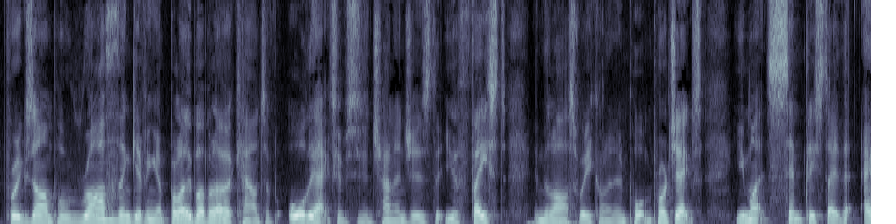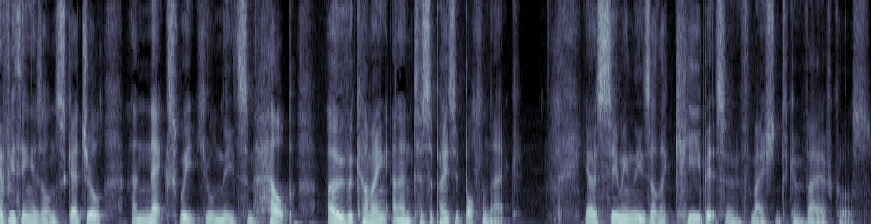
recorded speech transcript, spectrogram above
For example, rather than giving a blow by blow account of all the activities and challenges that you've faced in the last week on an important project, you might simply state that everything is on schedule and next week you'll need some help overcoming an anticipated bottleneck. You know, assuming these are the key bits of information to convey, of course.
